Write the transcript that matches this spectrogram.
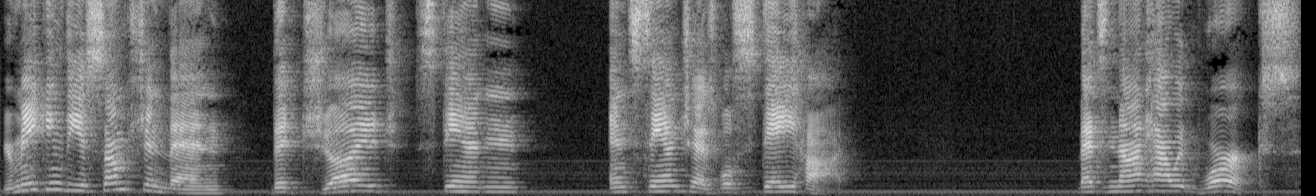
You're making the assumption then that Judge, Stanton, and Sanchez will stay hot. That's not how it works.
